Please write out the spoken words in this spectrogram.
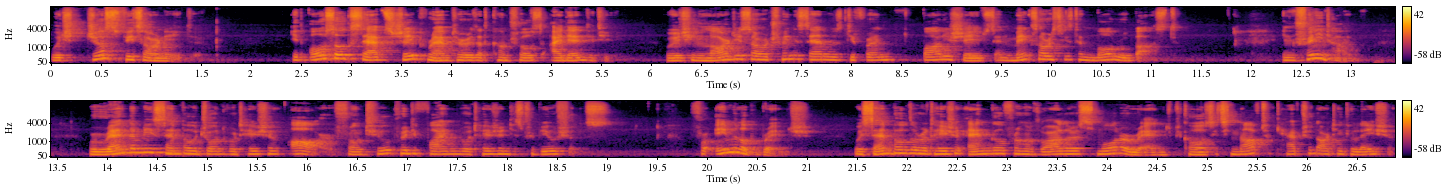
which just fits our need. It also accepts shape parameters that controls identity, which enlarges our training set with different body shapes and makes our system more robust. In training time, we randomly sample joint rotation R from two predefined rotation distributions. For envelope branch, we sample the rotation angle from a rather smaller range because it's enough to capture the articulation.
